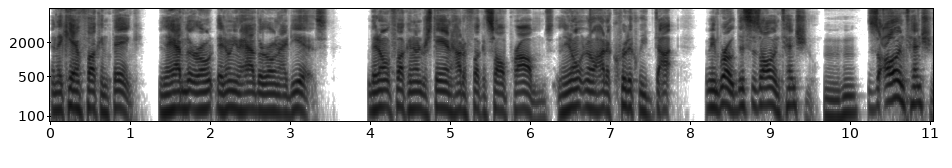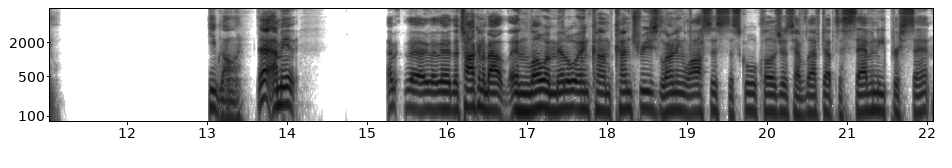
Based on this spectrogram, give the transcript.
and they can't fucking think and they have their own? They don't even have their own ideas. They don't fucking understand how to fucking solve problems. And they don't know how to critically dot. I mean, bro, this is all intentional. Mm-hmm. This is all intentional. Keep going. Yeah, I mean, they're, they're, talking about in low and middle income countries, learning losses to school closures have left up to 70%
